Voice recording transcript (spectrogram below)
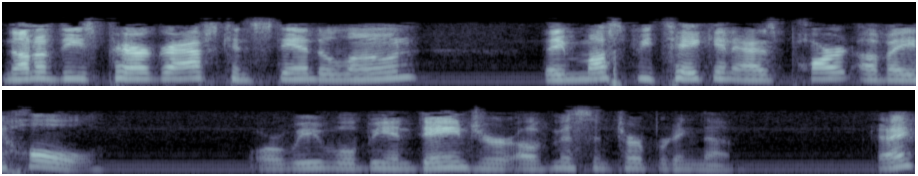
None of these paragraphs can stand alone. They must be taken as part of a whole, or we will be in danger of misinterpreting them. Okay?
